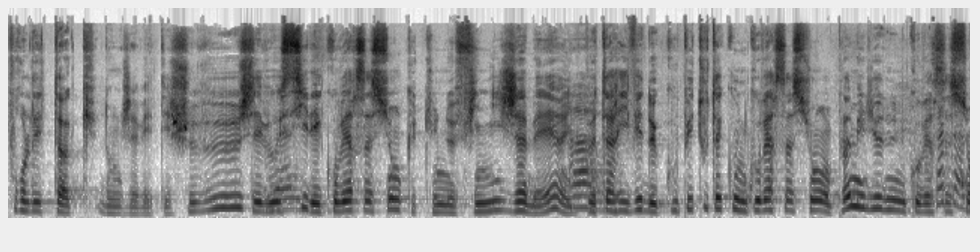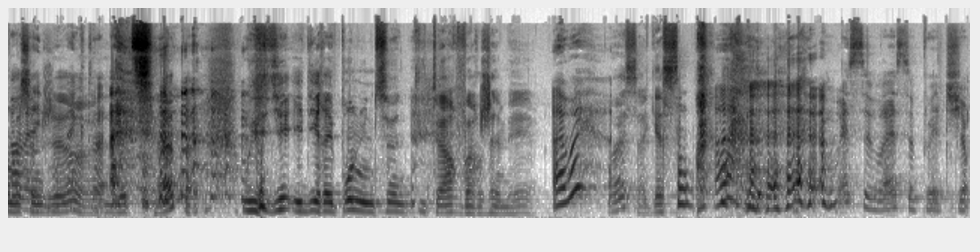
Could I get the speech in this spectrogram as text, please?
Pour les tocs, donc j'avais tes cheveux, j'avais aussi les conversations que tu ne finis jamais. Il Ah, peut oui. t'arriver de couper tout à coup une conversation en plein milieu d'une conversation Ça, Messenger, avec euh, WhatsApp, ou et d'y répondre une semaine plus tard, voire jamais. Ah ouais? Ouais, c'est agaçant. Ouais, c'est vrai, ça peut être chiant.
